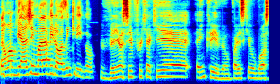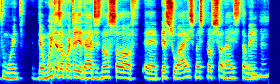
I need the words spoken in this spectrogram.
É uma viagem maravilhosa, incrível. Venham assim porque aqui é, é incrível, é um país que eu gosto muito. Deu muitas oportunidades, não só é, pessoais, mas profissionais também Uhum.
